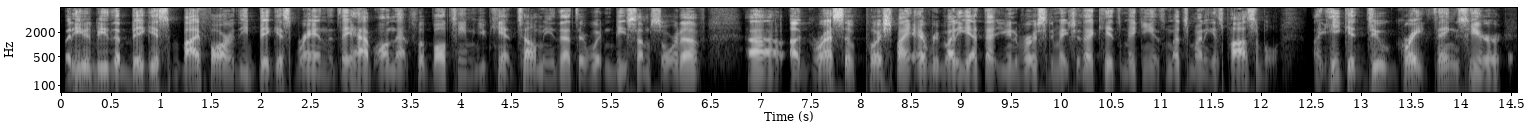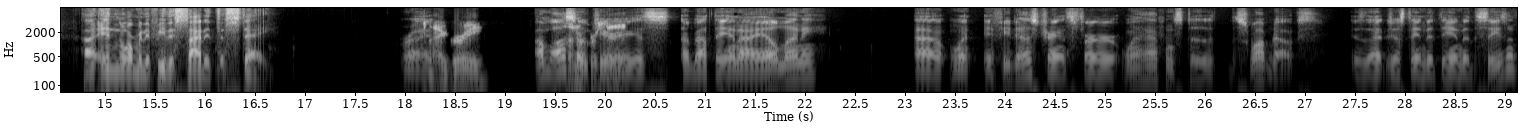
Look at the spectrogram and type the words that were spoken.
but he would be the biggest, by far, the biggest brand that they have on that football team. And you can't tell me that there wouldn't be some sort of uh, aggressive push by everybody at that university to make sure that kid's making as much money as possible. Like he could do great things here uh, in Norman if he decided to stay. Right. I agree. I'm also 100%. curious about the NIL money. Uh, when if he does transfer, what happens to the Schwab dogs? Is that just end at the end of the season?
